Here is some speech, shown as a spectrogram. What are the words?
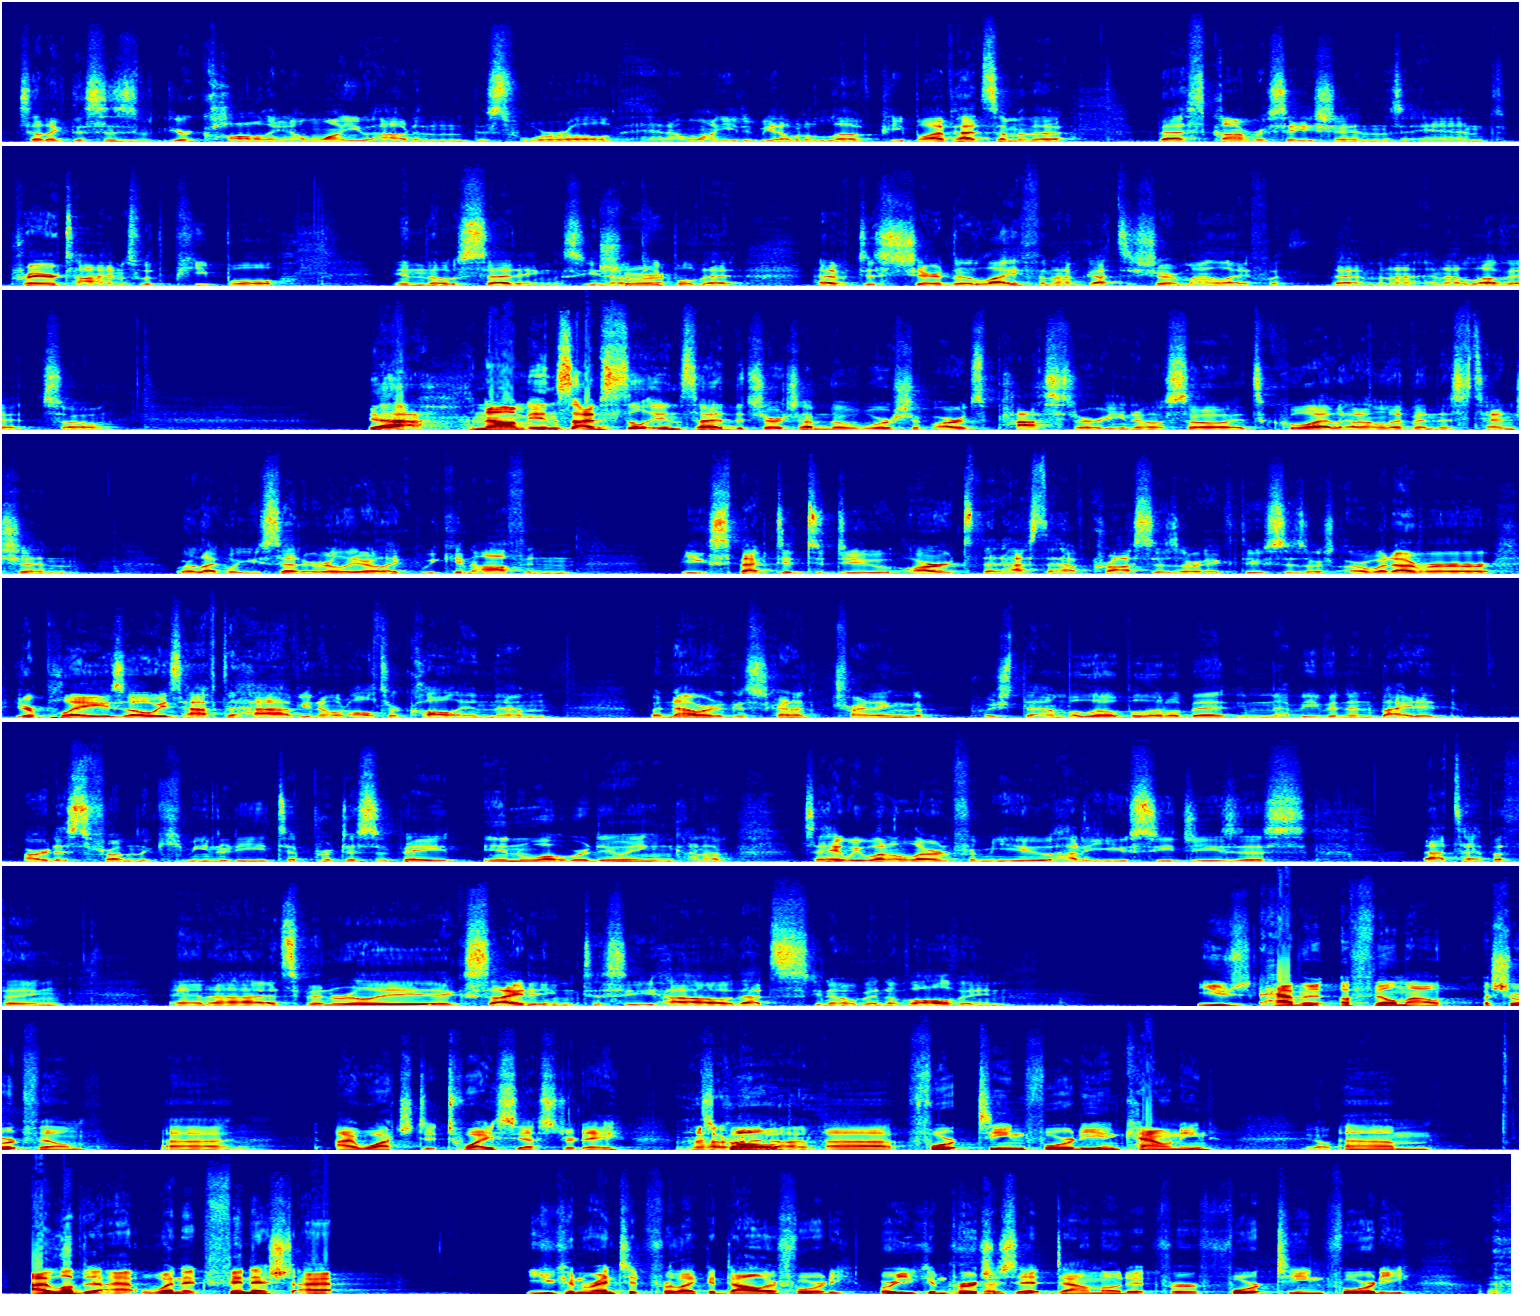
so, like, this is your calling. I want you out in this world and I want you to be able to love people. I've had some of the best conversations and prayer times with people in those settings, you know, Sure. people that have just shared their life and I've got to share my life with them and I, and I love it. So, yeah. Now I'm inside. I'm still inside the church. I'm the worship arts pastor. You know, so it's cool. I kind of live in this tension where, like what you said earlier, like we can often be expected to do art that has to have crosses or ichtheuses or, or whatever. Or your plays always have to have you know an altar call in them. But now we're just kind of trying to push the envelope a little bit, and I've even invited artists from the community to participate in what we're doing and kind of say, hey, we want to learn from you. How do you see Jesus? That type of thing and uh, it's been really exciting to see how that's you know been evolving. you have a, a film out, a short film. Uh, Mm-hmm. I watched it twice yesterday. It's Right called uh, 1440 and Counting. Yep. Um, I loved it. I, when it finished, I, you can rent it for like a dollar forty, or you can purchase it, download it for 1440.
